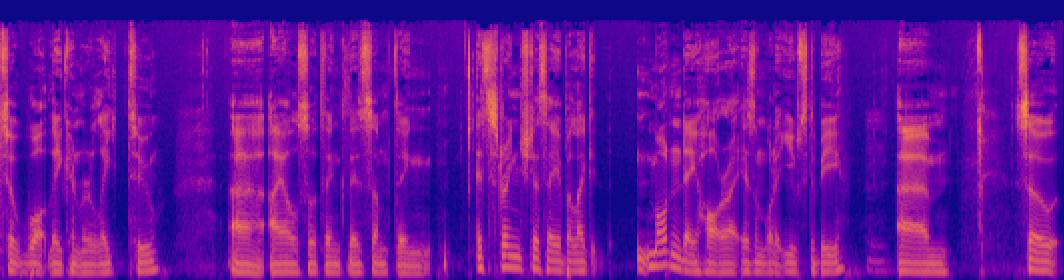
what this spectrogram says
to what they can relate to. Uh, I also think there's something. It's strange to say, but like modern day horror isn't what it used to be. Um, so th-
